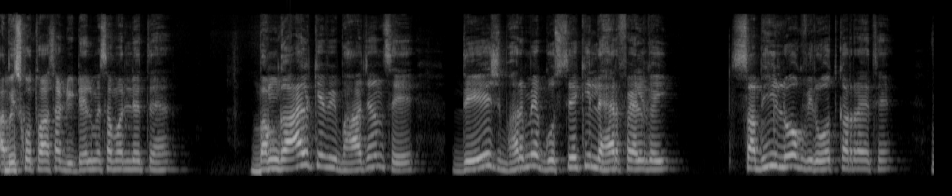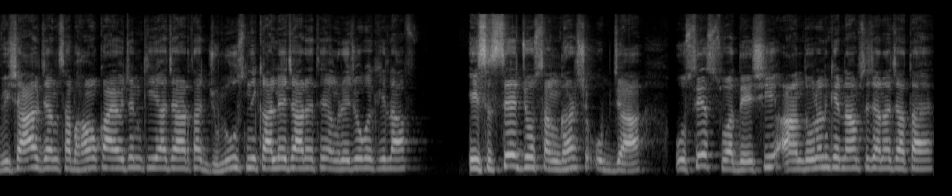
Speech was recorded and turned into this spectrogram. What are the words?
अब इसको थोड़ा सा डिटेल में समझ लेते हैं। बंगाल के विभाजन से देश भर में गुस्से की लहर फैल गई। सभी लोग विरोध कर रहे थे। विशाल जनसभाओं का आयोजन किया जा रहा था। जुलूस निकाले जा रहे थे अंग्रेज़ों के खिलाफ। इससे जो संघर्ष उपजा, उसे स्वदेशी आंदोलन के नाम से जाना जाता है।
